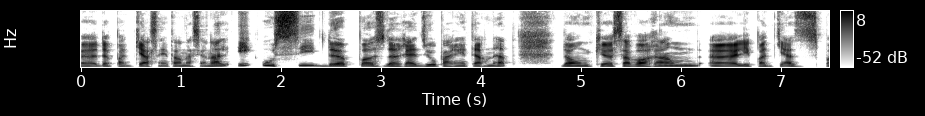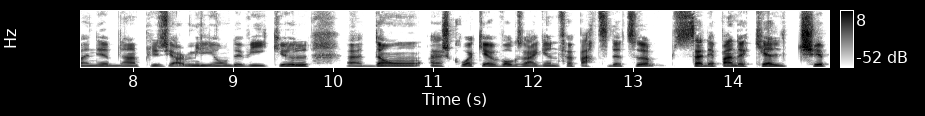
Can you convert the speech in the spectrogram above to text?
euh, de podcasts international et aussi de postes de radio par Internet. Donc, euh, ça va rendre euh, les podcasts disponibles dans plusieurs millions de véhicules, dont je crois que Volkswagen fait partie de ça. Ça dépend de quel chip,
